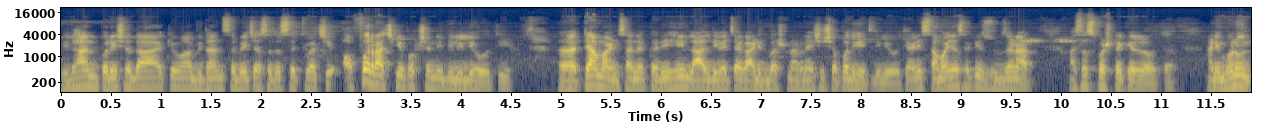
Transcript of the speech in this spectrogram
विधान परिषदा किंवा विधानसभेच्या सदस्यत्वाची ऑफर राजकीय पक्षांनी दिलेली होती त्या माणसानं कधीही लाल दिव्याच्या गाडीत बसणार नाही अशी शपथ घेतलेली होती आणि समाजासाठी झुंजणार असं स्पष्ट केलेलं होतं. आणि म्हणून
